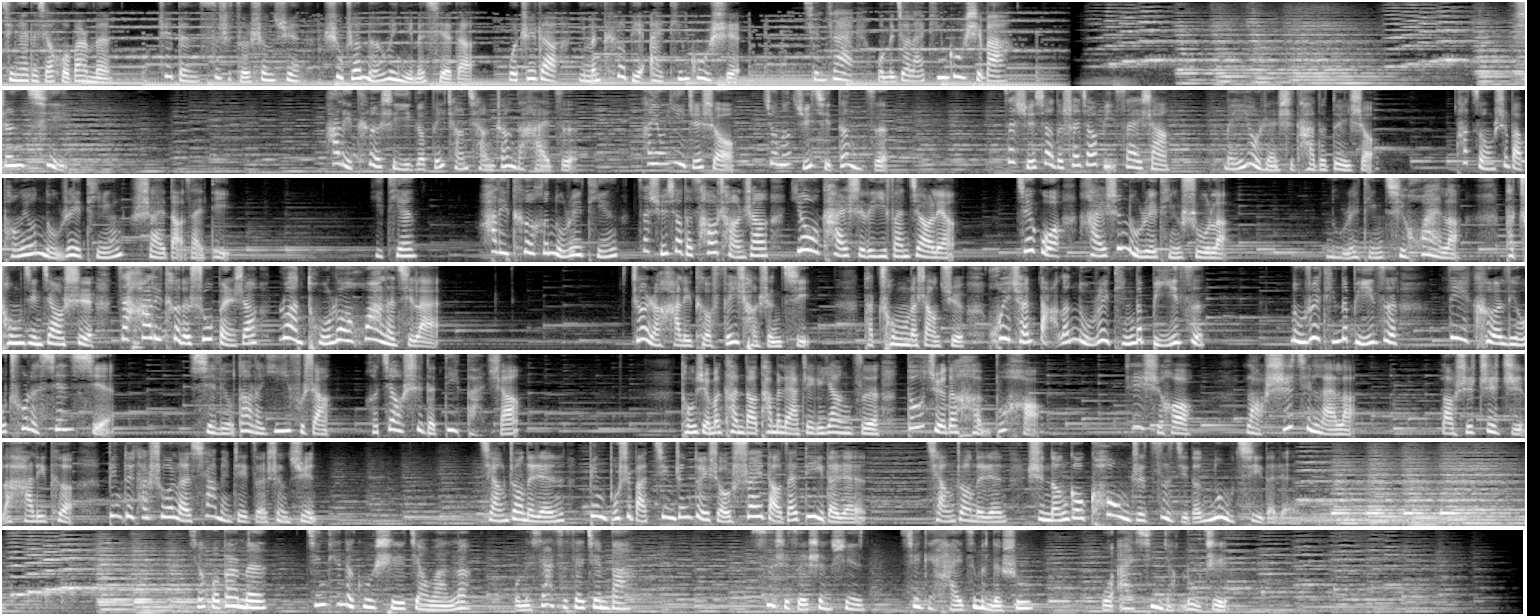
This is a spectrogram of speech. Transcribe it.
亲爱的小伙伴们，这本四十则圣训是专门为你们写的。我知道你们特别爱听故事，现在我们就来听故事吧。生气。哈里特是一个非常强壮的孩子，他用一只手就能举起凳子。在学校的摔跤比赛上，没有人是他的对手。他总是把朋友努瑞婷摔倒在地。一天，哈利特和努瑞婷在学校的操场上又开始了一番较量，结果还是努瑞婷输了。努瑞婷气坏了，他冲进教室，在哈利特的书本上乱涂乱画了起来。这让哈利特非常生气，他冲了上去，挥拳打了努瑞婷的鼻子。努瑞婷的鼻子立刻流出了鲜血，血流到了衣服上和教室的地板上。同学们看到他们俩这个样子，都觉得很不好。这时候，老师进来了，老师制止了哈利特，并对他说了下面这则圣训：强壮的人并不是把竞争对手摔倒在地的人。强壮的人是能够控制自己的怒气的人。小伙伴们，今天的故事讲完了，我们下次再见吧。四十则圣训，献给孩子们的书，我爱信仰录制。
